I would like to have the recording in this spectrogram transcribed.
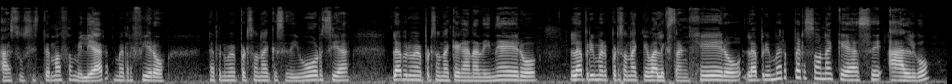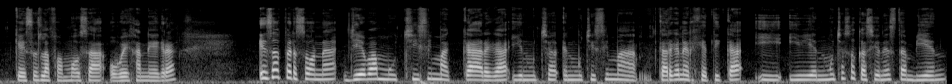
a su sistema familiar? Me refiero, la primera persona que se divorcia, la primera persona que gana dinero, la primera persona que va al extranjero, la primera persona que hace algo, que esa es la famosa oveja negra, esa persona lleva muchísima carga y en, mucha, en muchísima carga energética y, y en muchas ocasiones también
